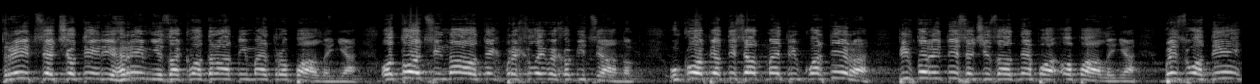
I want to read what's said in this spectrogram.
34 гривні за квадратний метр опалення. Ото ціна отих брехливих обіцянок. У кого 50 метрів квартира, півтори тисячі за одне опалення. Без води,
